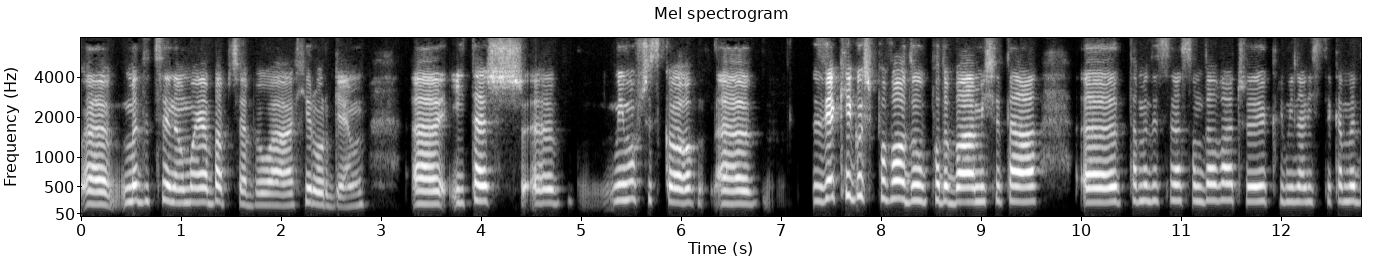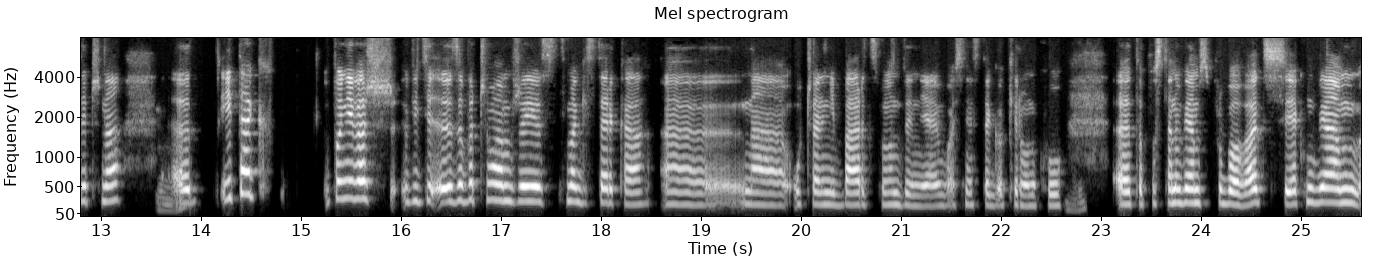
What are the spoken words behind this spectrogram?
e, medycyną. Moja babcia była chirurgiem. E, I też mimo wszystko z jakiegoś powodu podobała mi się ta, e, ta medycyna sądowa czy kryminalistyka medyczna. Mhm. E, I tak, ponieważ zobaczyłam, że jest magisterka e, na uczelni Barts w Londynie, właśnie z tego kierunku, mhm. to postanowiłam spróbować. Jak mówiłam,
